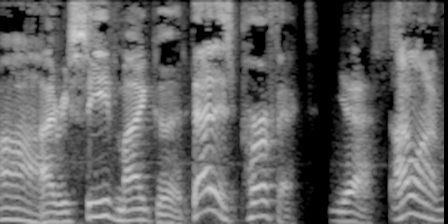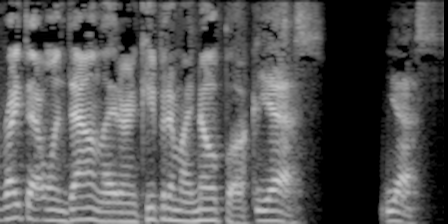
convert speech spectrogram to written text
Ah, I receive my good. that is perfect. Yes. I want to write that one down later and keep it in my notebook. Yes. Yes.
